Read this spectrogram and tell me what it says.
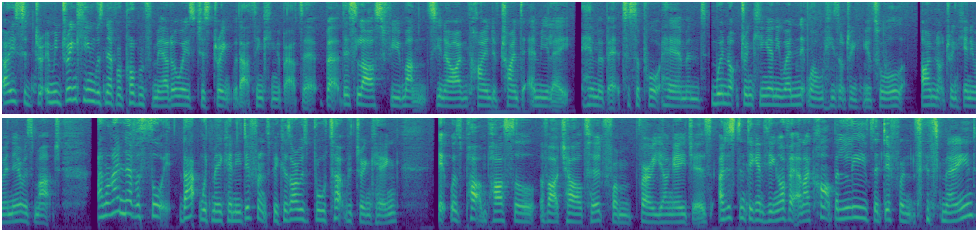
I used to, I mean, drinking was never a problem for me. I'd always just drink without thinking about it. But this last few months, you know, I'm kind of trying to emulate him a bit to support him. And we're not drinking anywhere, well, he's not drinking at all. I'm not drinking anywhere near as much. And I never thought that would make any difference because I was brought up with drinking it was part and parcel of our childhood from very young ages. I just didn't think anything of it, and I can't believe the difference it's made.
